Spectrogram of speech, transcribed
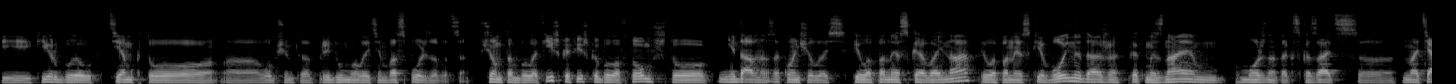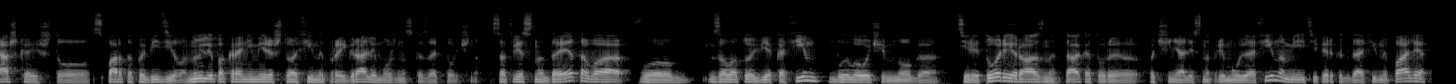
И Кир был тем, кто, а, в общем-то, придумал этим воспользоваться. В чем там была фишка? Фишка была в том, что недавно закончилась Пелопонесская война, Пелопонесские войны даже. Как мы знаем, можно так сказать с э, натяжкой, что Спарта победила. Ну или, по крайней мере, что Афины проиграли, можно сказать точно. Соответственно, до этого в золотой век Афин было очень много территорий разных, да, которые подчинялись напрямую Афинам, и теперь, когда Афины пали,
